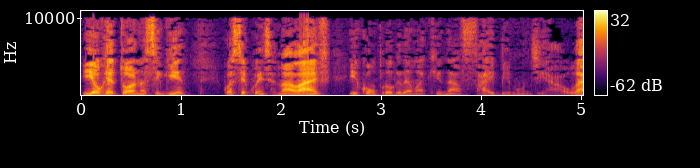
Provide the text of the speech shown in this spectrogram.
e eu retorno a seguir com a sequência na live e com o programa aqui na Vibe Mundial.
